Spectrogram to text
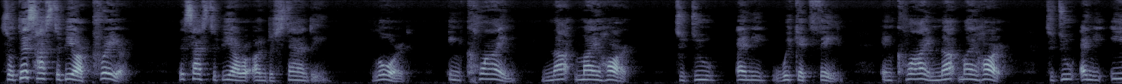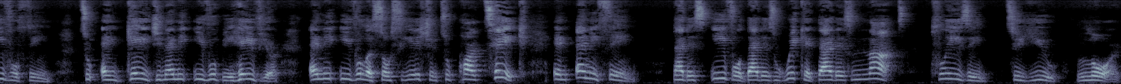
So, this has to be our prayer. This has to be our understanding. Lord, incline not my heart to do any wicked thing. Incline not my heart to do any evil thing, to engage in any evil behavior, any evil association, to partake in anything that is evil, that is wicked, that is not pleasing to you, Lord.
